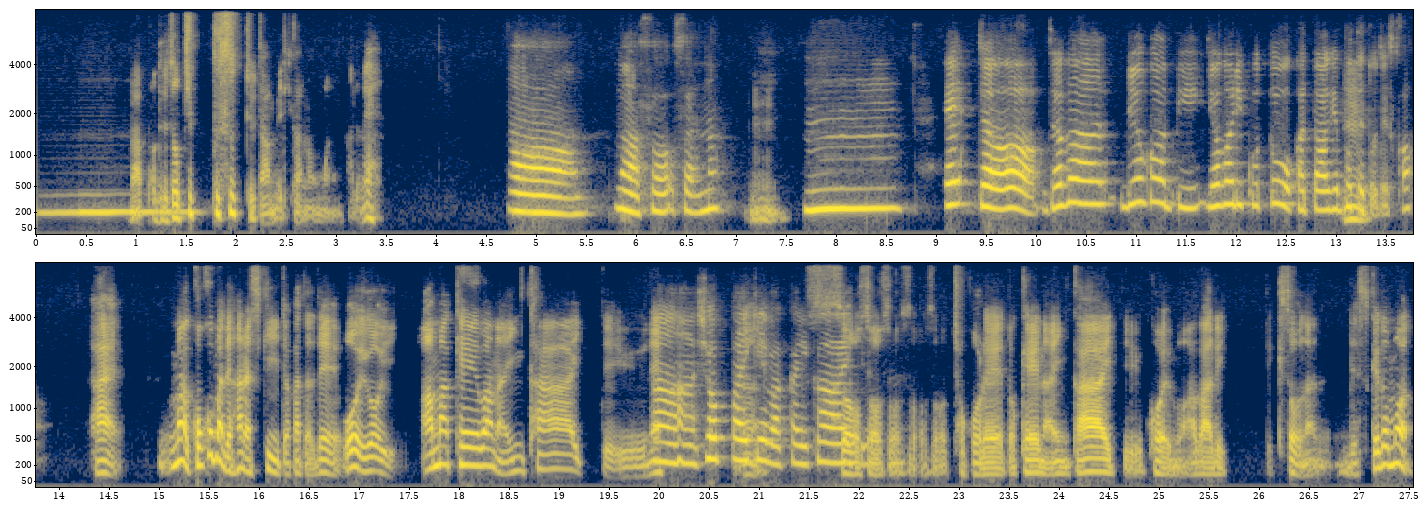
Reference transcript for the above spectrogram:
ーんまあ、ポテトチップスって言うとアメリカのものだからね。ああ、まあそう、そうやな。うん。うーん。え、じゃあ、じゃが、じゃがび、じゃがりこと片揚げポテトですか、はい。まあ、ここまで話聞いた方で、おいおい、甘系はないんかーいっていうね。ああ、しょっぱい系ばっかりかーいってそうそうそうそうそう、チョコレート系ないんかーいっていう声も上がりてきそうなんですけども、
